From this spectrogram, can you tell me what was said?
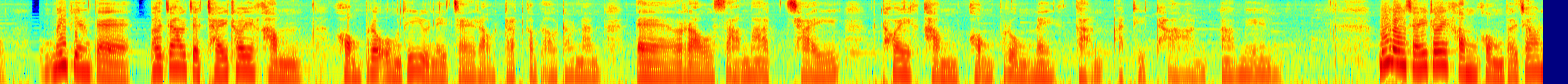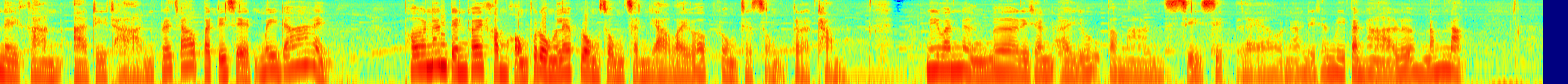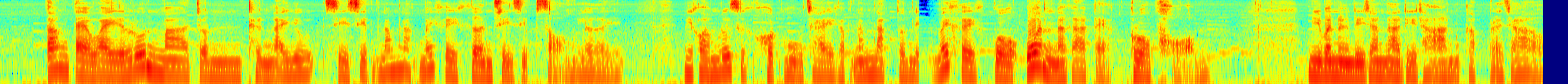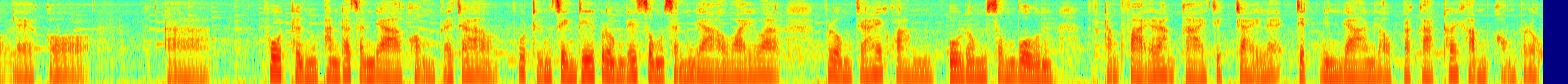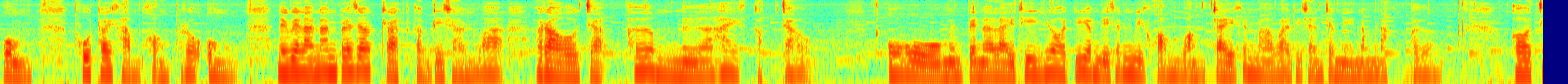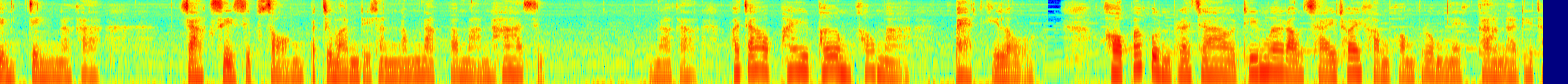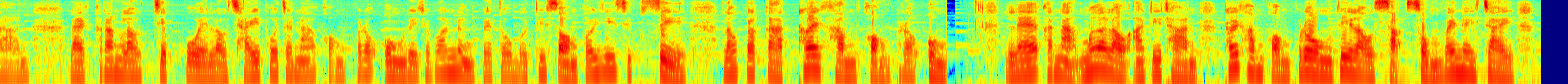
ไม่เพียงแต่พระเจ้าจะใช้ถ้อยคำของพระองค์ที่อยู่ในใจเราตรัสกับเราเท่านั้น แต่เราสามารถใช้ถ้อยคำของพระองค์ในการอธิษฐานอาเมนเมื่อเราใช้ถ้อยคำของพระเจ้าในการอธิษฐาน พระเจ้าปฏิเสธไม่ได้ เพราะนั่นเป็นถ้อยคำของพระองค์และพระองค์ทรงสัญญาไว้ว่าพระองค์จะทรงกระทำมีวันหนึ่งเมื่อดิฉันอายุประมาณ 40 แล้วนะดิฉันมีปัญหาเรื่องน้ำหนัก ตั้งแต่วัยรุ่นมาจนถึงอายุ 40 น้ำหนักไม่เคยเกิน 42 เลย มีความรู้สึกหดหูใจกับน้ำหนักตัวนี้ไม่เคยกลัวอ้วนนะคะ แต่กลัวผอม มีวันหนึ่งดิฉันอธิษฐานกับพระเจ้าแล้วก็ พูดถึงพันธสัญญาของพระเจ้า พูดถึงสิ่งที่พระองค์ได้ทรงสัญญาไว้ว่าพระองค์จะให้ความอุดมสมบูรณ์ ทั้งฝ่ายร่างกายจิตใจและจิตวิญญาณเราประกาศถ้อยคำของพระองค์ พูดถ้อยคำของพระองค์ ในเวลานั้นพระเจ้าตรัสกับดิฉันว่าเราจะเพิ่มเนื้อให้กับเจ้าโอ้โห มันเป็นอะไรที่ยอดเยี่ยมดิฉันมีความหวังใจขึ้นมาว่าดิฉันจะมีน้ำหนักเพิ่ม ก็จริง ๆ นะคะ จาก 42 ปัจจุบันดิฉันน้ำหนักประมาณ 50 นะคะ พระเจ้าให้เพิ่มเข้ามา 8 กิโล ขอบพระคุณพระเจ้าที่เมื่อเราใช้ถ้อยคำของพระองค์ในการอธิษฐาน หลายครั้งเราเจ็บป่วยเราใช้พระชนะของพระองค์ โดยเฉพาะ1เปโตรบทที่2ก็24 เราประกาศถ้อยคำของพระองค์ และขณะเมื่อเราอธิษฐานถ้อยคำของพระองค์ที่เราสะสมไว้ในใจ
